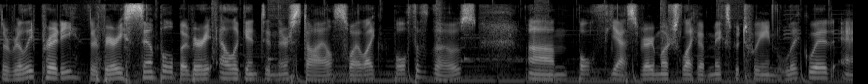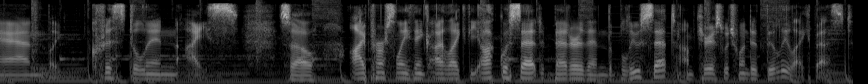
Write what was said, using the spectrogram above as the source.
They're really pretty. They're very simple but very elegant in their style, so I like both of those. Um, both, yes, very much like a mix between liquid and like crystalline ice. So I personally think I like the aqua set better than the blue set. I'm curious which one did Lily like best?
